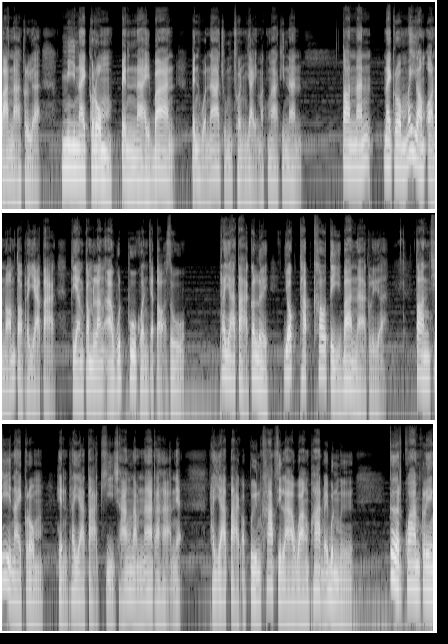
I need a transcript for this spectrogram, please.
บ้านนาเกลือ มีนายกรมเป็นนายบ้าน เป็นหัวหน้าชุมชนใหญ่มากๆที่นั่น ตอนนั้นนายกรมไม่ยอมอ่อนน้อมต่อพระยาตาก เตรียมกำลังอาวุธผู้คนจะต่อสู้ พระยาตากก็เลยยกทัพเข้าตีบ้านนาเกลือ ตอนที่นายกรมเห็นพระยาตากขี่ช้างนำหน้าทหารเนี่ยพระยาตากเอาปืนคาบศิลาวางพาดไว้บนมือ เกิดความเกรง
